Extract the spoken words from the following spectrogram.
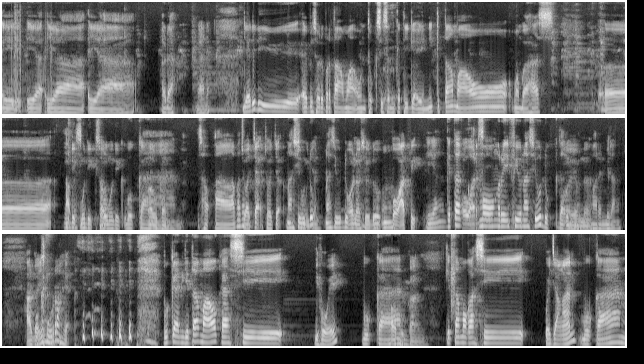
I- iya, iya, iya. Udah, nggak ada. Jadi di episode pertama untuk season ketiga ini kita mau membahas eh apa Mudik, sih? mudik, soal mudik. bukan. Oh, bukan. Soal apa tuh? Cuaca, cuaca. Nasi uduk, hujan. nasi uduk. Oh nasi uduk, po api. Iya, kita mau nge-review nasi uduk tadi Oh, iya kemarin bilang. Harganya murah ya. Bukan, kita mau kasih Giveaway? Oh bukan. bukan. Kita mau kasih Wejangan? bukan.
